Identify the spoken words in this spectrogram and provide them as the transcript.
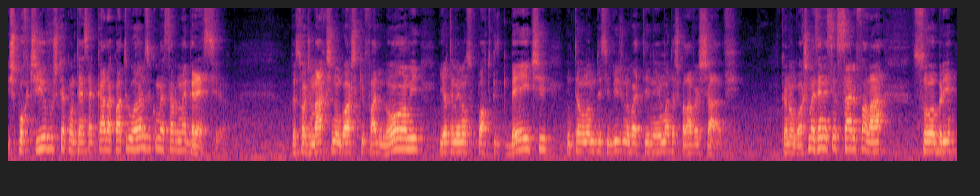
esportivos que acontecem a cada quatro anos e começaram na Grécia. O pessoal de marketing não gosta que fale o nome, e eu também não suporto clickbait, então o nome desse vídeo não vai ter nenhuma das palavras-chave, porque eu não gosto. Mas é necessário falar sobre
